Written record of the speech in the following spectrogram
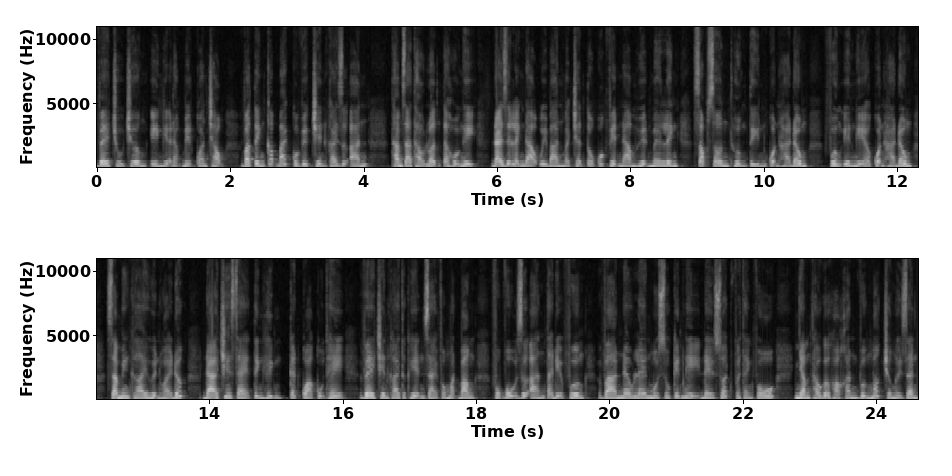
về chủ trương, ý nghĩa đặc biệt quan trọng và tính cấp bách của việc triển khai dự án, Tham gia thảo luận tại hội nghị, đại diện lãnh đạo Ủy ban Mặt trận Tổ quốc Việt Nam huyện Mê Linh, Sóc Sơn, Thường Tín, quận Hà Đông, phường Yên Nghĩa, quận Hà Đông, xã Minh Khai, huyện Hoài Đức đã chia sẻ tình hình, kết quả cụ thể về triển khai thực hiện giải phóng mặt bằng, phục vụ dự án tại địa phương và nêu lên một số kiến nghị đề xuất với thành phố nhằm tháo gỡ khó khăn vướng mắc cho người dân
